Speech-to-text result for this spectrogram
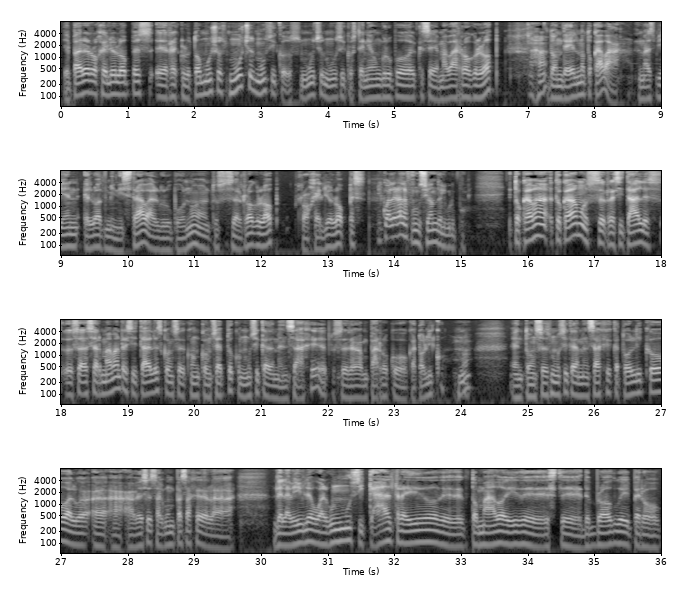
el padre Rogelio López eh, reclutó muchos, muchos músicos, muchos músicos. Tenía un grupo que se llamaba Roglop, donde él no tocaba, más bien él lo administraba al grupo, ¿no? Entonces el Roglop Rogelio López. ¿Y cuál era la función del grupo? Tocaba, tocábamos recitales, o sea, se armaban recitales con, con concepto, con música de mensaje, pues era un párroco católico, ¿no? Entonces, música de mensaje católico, algo, a, a, veces algún pasaje de la, de la Biblia o algún musical traído, de, tomado ahí de, este, de Broadway, pero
